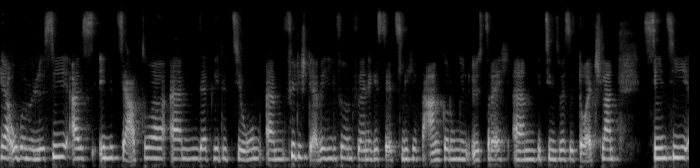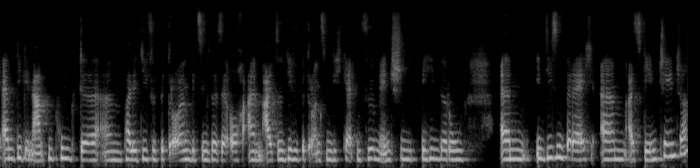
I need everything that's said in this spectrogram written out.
Herr Obermüller, Sie als Initiator ähm, der Petition ähm, für die Sterbehilfe und für eine gesetzliche Verankerung in Österreich ähm, bzw. Deutschland, sehen Sie ähm, die genannten Punkte ähm, palliative Betreuung bzw. auch ähm, alternative Betreuungsmöglichkeiten für Menschen mit Behinderung in diesem Bereich als Gamechanger?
